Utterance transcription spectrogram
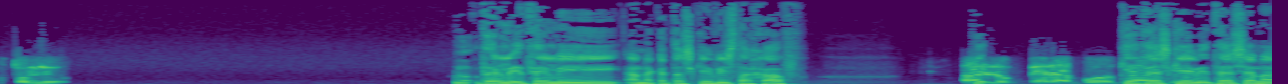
αυτό λέω. Θέλει, θέλει ανακατασκευή στα χαφ Άλλο πέρα από και τα θες, και, δύο- θες ένα,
